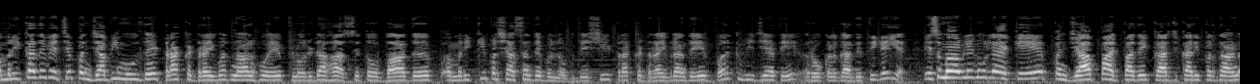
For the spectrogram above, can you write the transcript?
ਅਮਰੀਕਾ ਦੇ ਵਿੱਚ ਪੰਜਾਬੀ ਮੂਲ ਦੇ ਟਰੱਕ ਡਰਾਈਵਰ ਨਾਲ ਹੋਏ ਫਲੋਰੀਡਾ ਹਾਦਸੇ ਤੋਂ ਬਾਅਦ ਅਮਰੀਕੀ ਪ੍ਰਸ਼ਾਸਨ ਦੇ ਵੱਲੋਂ ਵਿਦੇਸ਼ੀ ਟਰੱਕ ਡਰਾਈਵਰਾਂ ਦੇ ਵਰਕ ਵੀਜ਼ਿਆਂ ਤੇ ਰੋਕ ਲਗਾ ਦਿੱਤੀ ਗਈ ਹੈ। ਇਸ ਮਾਮਲੇ ਨੂੰ ਲੈ ਕੇ ਪੰਜਾਬ ਭਾਜਪਾ ਦੇ ਕਾਰਜਕਾਰੀ ਪ੍ਰਧਾਨ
